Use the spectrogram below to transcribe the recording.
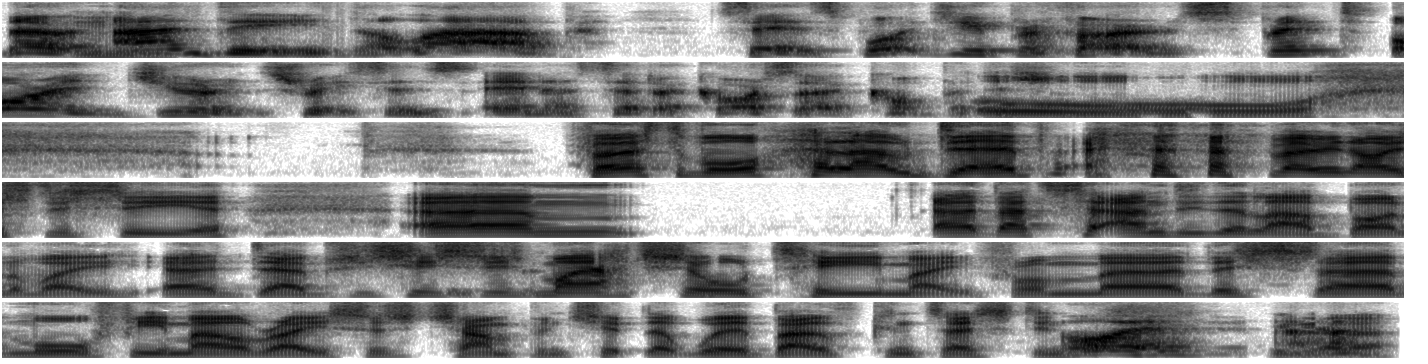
Now, Mhm. Andy, the lab, says, What do you prefer, sprint or endurance races in Assetto Corsa competition? Oh, first of all, hello, Deb. Very nice to see you. Um, uh, that's Andy the lab, by the way. Uh, Deb, she, she's, she's my actual teammate from uh, this uh, more female racers championship that we're both contesting Oh, yeah. together,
